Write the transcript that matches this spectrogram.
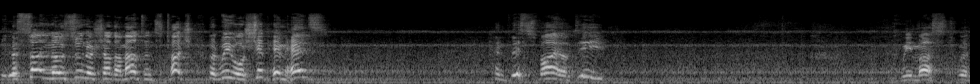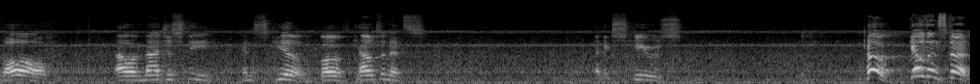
The sun no sooner shall the mountains touch, but we will ship him hence. And this vile deed, we must with all our majesty and skill both countenance and excuse. Go, Guildenstern!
